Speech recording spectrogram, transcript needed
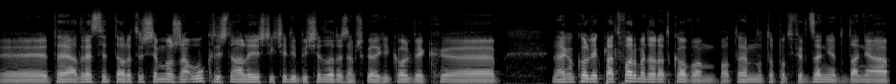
E, te adresy teoretycznie można ukryć, no ale jeśli chcielibyście dodać na przykład jakikolwiek na jakąkolwiek platformę dodatkową potem, no to potwierdzenie dodania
